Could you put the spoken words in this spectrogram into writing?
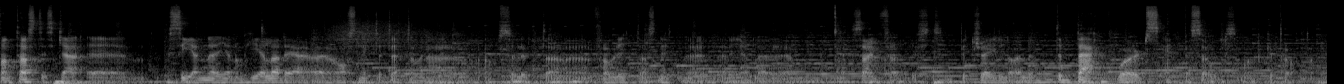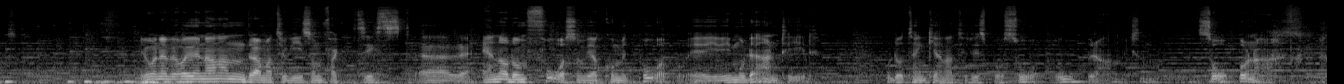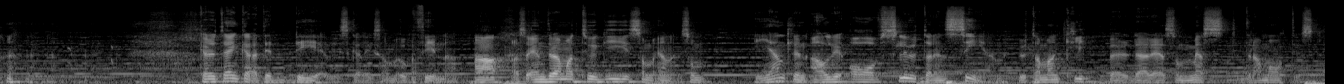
fantastiska eh, scener genom hela det eh, avsnittet. Ett av mina absoluta eh, favoritavsnitt när, det gäller Seinfeld. Just Betrayal då, eller The Backwards Episode som man brukar prata om. Också. Jo, nej, vi har ju en annan dramaturgi som faktiskt är en av de få som vi har kommit på i, i modern tid. Och då tänker jag naturligtvis på såpoperan. Liksom. Såporna. kan du tänka dig att det är det vi ska liksom uppfinna? Ja. Alltså en dramaturgi som, en, som egentligen aldrig avslutar en scen, utan man klipper där det är som mest dramatiskt.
